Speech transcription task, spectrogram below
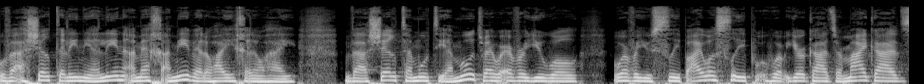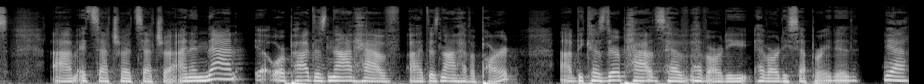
ובאשר תליני אלין, עמך עמי ואלוהיך אלוהי. ואשר תמותי אמות, right, wherever you will, wherever you sleep, I will sleep, whoever, your gods are my gods, etc., um, etc. Et and in that, Orpah does not have, uh, does not have a part, uh, because their paths have, have already, have already separated. Yeah.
